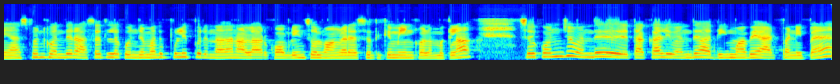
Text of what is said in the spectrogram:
என் ஹஸ்பண்ட்க்கு வந்து ரசத்தில் கொஞ்சமாவது புளிப்பு இருந்தால் தான் நல்லாயிருக்கும் அப்படின்னு சொல்லுவாங்க. ரசத்துக்கு மீன் குழம்புக்கெலாம் ஸோ கொஞ்சம் வந்து தக்காளி வந்து அதிகமாகவே ஆட் பண்ணிப்பேன்.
